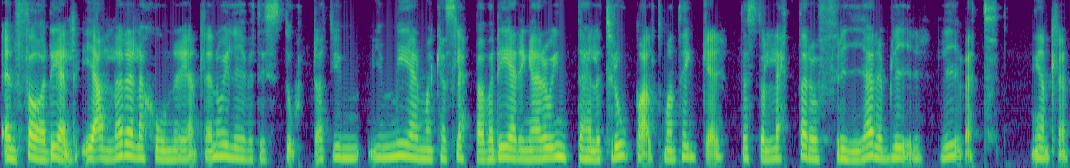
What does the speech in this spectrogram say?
en fördel i alla relationer egentligen och i livet i stort. Att ju, ju, mer man kan släppa värderingar och inte heller tro på allt man tänker, desto lättare och friare blir livet egentligen.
